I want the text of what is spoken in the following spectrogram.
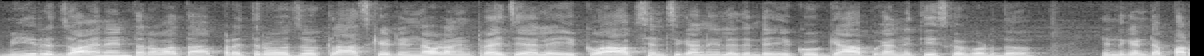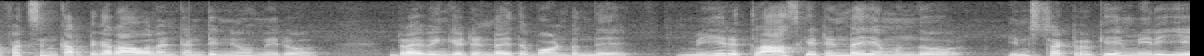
మీరు జాయిన్ అయిన తర్వాత ప్రతిరోజు క్లాస్కి అటెండ్ అవ్వడానికి ట్రై చేయాలి. ఎక్కువ ఆబ్సెన్స్ కానీ లేదంటే ఎక్కువ గ్యాప్ కానీ తీసుకోకూడదు. ఎందుకంటే పర్ఫెక్షన్ కరెక్ట్గా రావాలంటే కంటిన్యూ మీరు డ్రైవింగ్ అటెండ్ అయితే బాగుంటుంది. మీరు క్లాస్కి అటెండ్ అయ్యే ముందు ఇన్స్ట్రక్టర్కి మీరు ఏ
